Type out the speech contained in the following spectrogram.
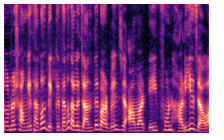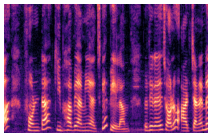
তো আমরা সঙ্গে থাকো, দেখতে থাকো, তাহলে জানতে পারবে যে আমার এই ফোন হারিয়ে যাওয়া ফোনটা কীভাবে আমি আজকে পেলাম। তো ঠিক আছে, চলো, আর চ্যানেলে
